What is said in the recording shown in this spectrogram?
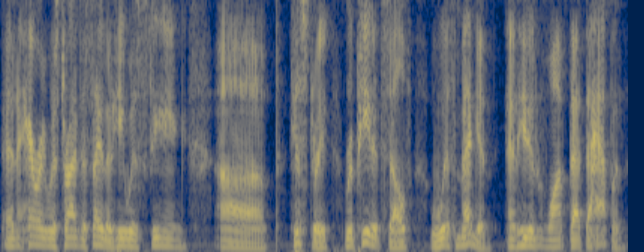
And Harry was trying to say that he was seeing uh, history repeat itself with Meghan. And he didn't want that to happen.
